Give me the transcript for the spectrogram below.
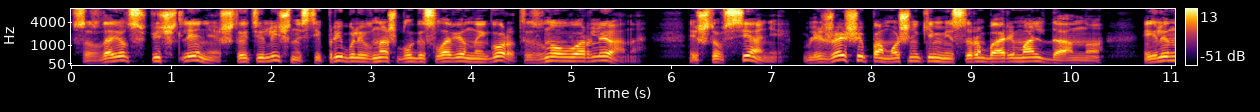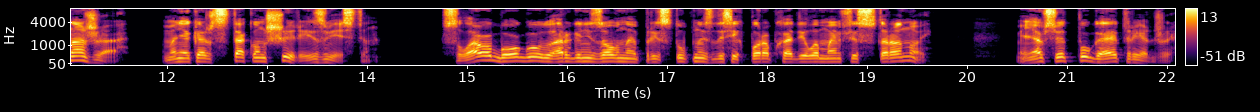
Создается впечатление, что эти личности прибыли в наш благословенный город из Нового Орлеана, и что все они — ближайшие помощники мистера Барри Мальданно или Ножа. Мне кажется, так он шире известен. Слава богу, организованная преступность до сих пор обходила Мемфис стороной. Меня все это пугает, Реджи.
